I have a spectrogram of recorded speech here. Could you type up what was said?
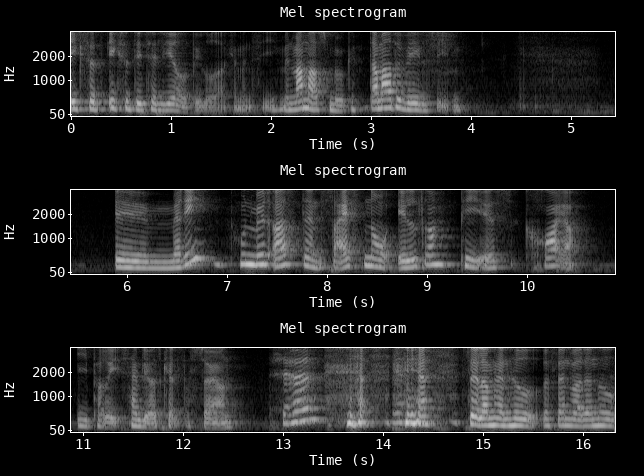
ikke, så, ikke så detaljerede billeder, kan man sige, men meget, meget smukke. Der er meget bevægelse i dem. Øh, Marie, hun mødte også den 16 år ældre P.S. Krøyer i Paris. Han bliver også kaldt for Søren. Søren? ja, selvom han hed, hvad fanden var det, han hed?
